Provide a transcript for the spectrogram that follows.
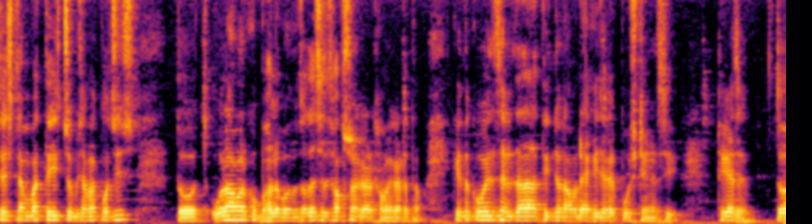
চেস্ট নাম্বার তেইশ, চব্বিশ, আমার পঁচিশ। তো ওরা আমার খুব ভালো বন্ধু, তাদের সাথে সবসময় সময় কাটাতাম। কিন্তু কোইন্সিডেন্ট দাদা তিনজন আমরা একই জায়গায় পোস্টিং আছি ঠিক আছে? তো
